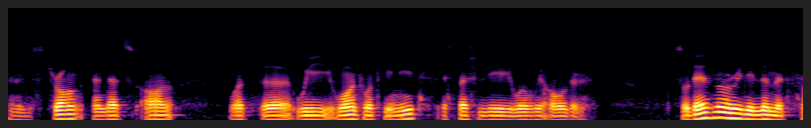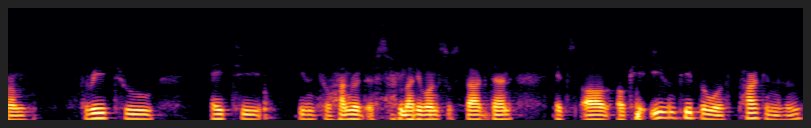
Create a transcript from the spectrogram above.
and strong, and that's all what uh, we want, what we need, especially when we're older. So there's no really limit from 3 to 80, even to 100 if somebody wants to start then it's all okay. Even people with Parkinson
